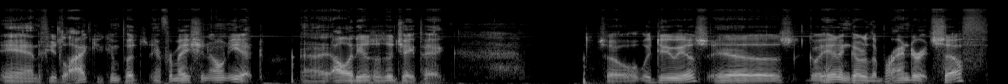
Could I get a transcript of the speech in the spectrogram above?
And if you'd like, you can put information on it. Uh, all it is is a JPEG. So what we do is, is go ahead and go to the brander itself.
